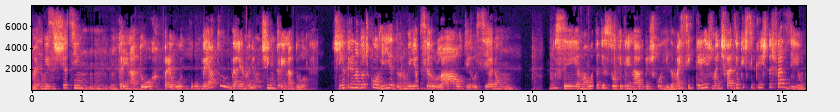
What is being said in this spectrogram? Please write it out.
Mas não existia assim um, um, treinador para o, o Beto Galeanoni não tinha um treinador. Tinha treinador de corrida, eu não me lembro se era o Lauter ou se era um, não sei, era uma outra pessoa que treinava eles corrida, mas ciclismo a gente fazia o que os ciclistas faziam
